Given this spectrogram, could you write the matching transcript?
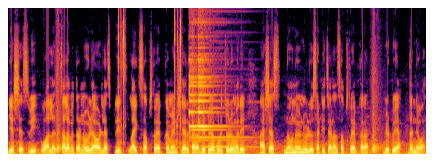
यशस्वी व्हालच चला मित्रांनो व्हिडिओ आवडल्यास please like subscribe comment share करा. भेटूया पुढच्या व्हिडिओमध्ये. अशाच नवनवीन व्हिडिओसाठी चॅनल सबस्क्राईब करा. भेटूया. धन्यवाद.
